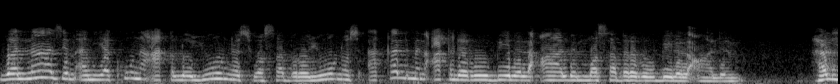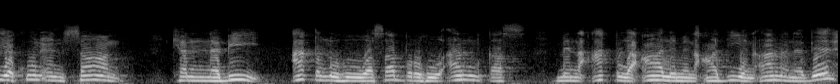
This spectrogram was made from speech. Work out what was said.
ولازم أن يكون عقل يونس وصبر يونس أقل من عقل روبيل العالم وصبر روبيل العالم هل يكون إنسان كالنبي عقله وصبره أنقص من عقل عالم عادي آمن به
